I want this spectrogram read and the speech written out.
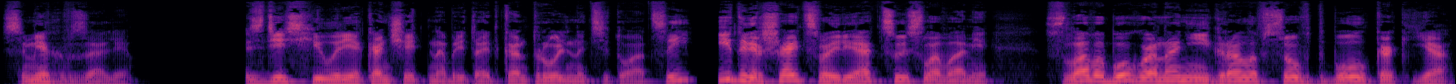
Смех в зале. Здесь Хиллари окончательно обретает контроль над ситуацией и довершает свою реакцию словами «Слава богу, она не играла в софтбол, как я».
